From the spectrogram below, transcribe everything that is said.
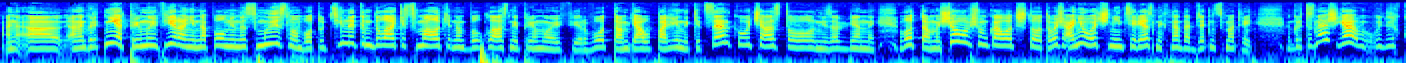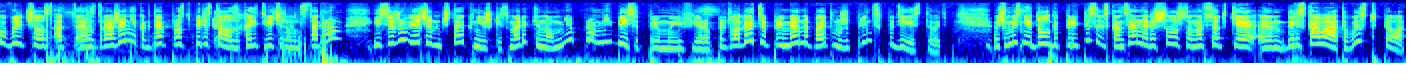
Она, а, она говорит, нет, прямые эфиры, они наполнены смыслом. Вот у Тины Канделаки с Малкиным был классный прямой эфир. Вот там я у Полины Киценко участвовала, незабвенный. Вот там еще, в общем, у кого-то что-то. В общем, они очень интересны, их надо обязательно смотреть. Я говорю, ты знаешь, я легко вылечилась от раздражения, когда просто перестала заходить вечером в Инстаграм и сижу вечером, читаю книжки, смотрю кино. Мне прям не бесит прямые эфиры. Предлагаю тебе примерно по этому же принципу действовать. В общем, мы с ней долго переписывались. В конце она решила, что она все-таки э, рисковато выступила,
